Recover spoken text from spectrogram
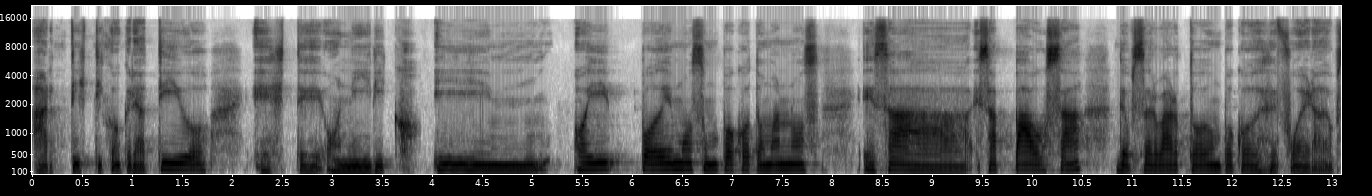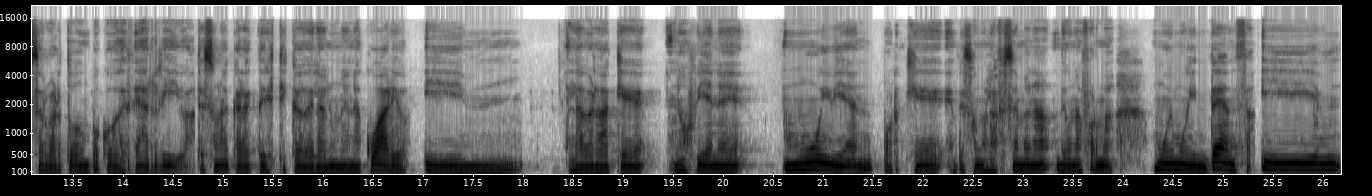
artístico, creativo, este, onírico. Y mm, hoy podemos un poco tomarnos esa, esa, pausa de observar todo un poco desde fuera, de observar todo un poco desde arriba. Es una característica de la luna en acuario y mm, la verdad que nos viene muy bien porque empezamos la semana de una forma muy muy intensa y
